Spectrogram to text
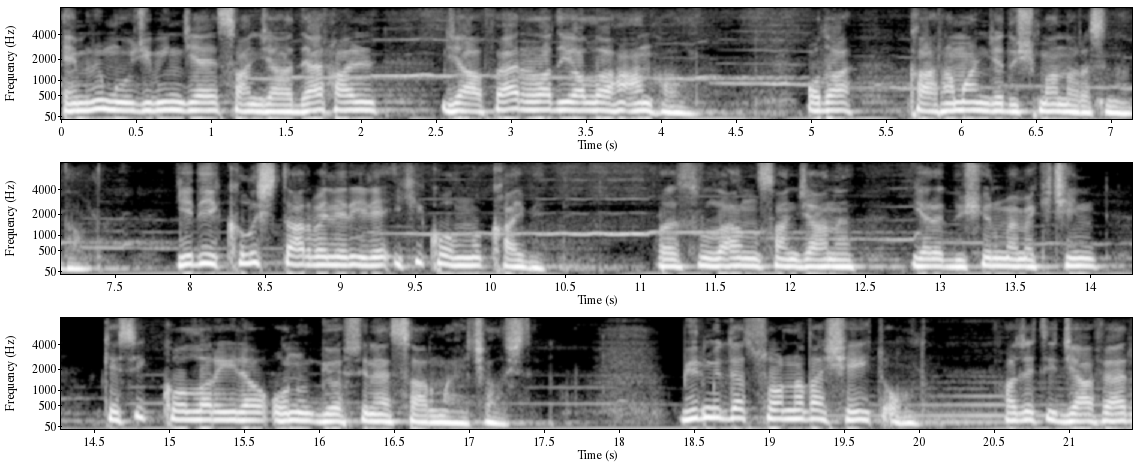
emri mucibince sancağı derhal Cafer radıyallahu anh aldı. O da kahramanca düşman arasına daldı. Yediği kılıç darbeleriyle iki kolunu kaybetti. Resulullah'ın sancağını yere düşürmemek için kesik kollarıyla onu göğsüne sarmaya çalıştı. Bir müddet sonra da şehit oldu. Hz. Cafer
